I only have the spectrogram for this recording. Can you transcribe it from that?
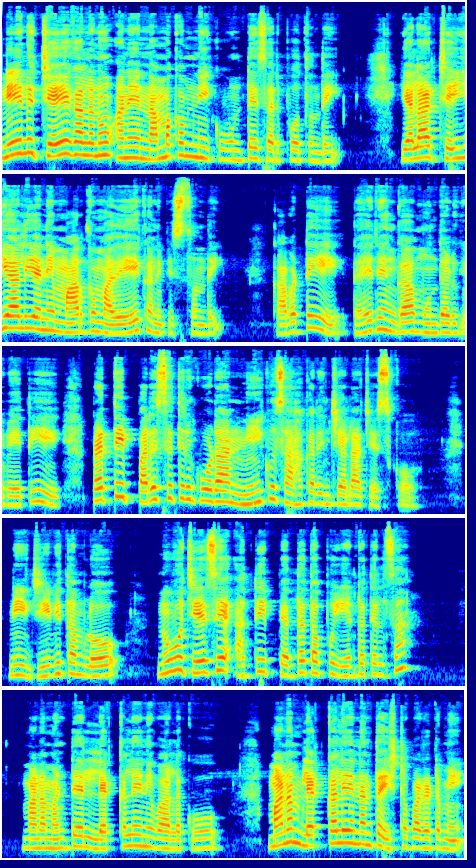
నేను చేయగలను అనే నమ్మకం నీకు ఉంటే సరిపోతుంది. ఎలా చెయ్యాలి అనే మార్గం అదే కనిపిస్తుంది. కాబట్టి ధైర్యంగా ముందడుగు వేతి ప్రతి పరిస్థితిని కూడా నీకు సహకరించేలా చేసుకో. నీ జీవితంలో నువ్వు చేసే అతి పెద్ద తప్పు ఏంటో తెలుసా? మనమంటే లెక్కలేని వాళ్ళకు మనం లెక్కలేనంత ఇష్టపడటమే.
